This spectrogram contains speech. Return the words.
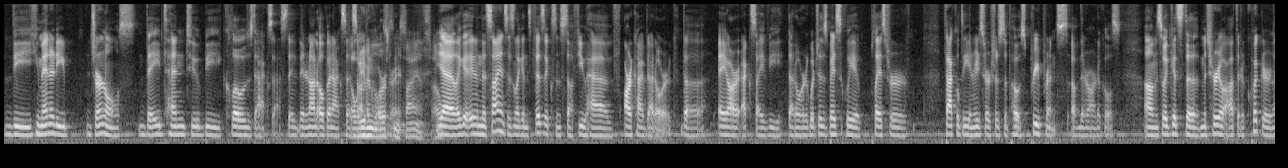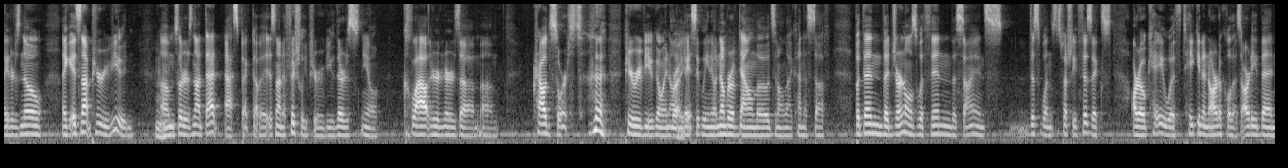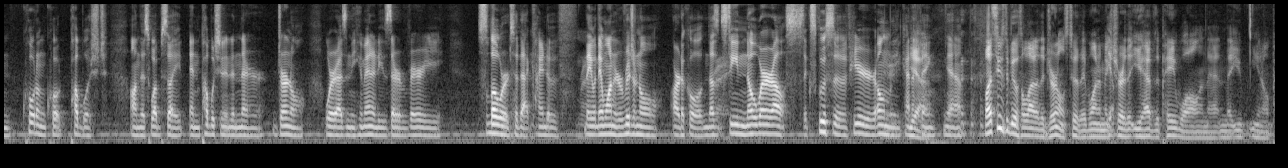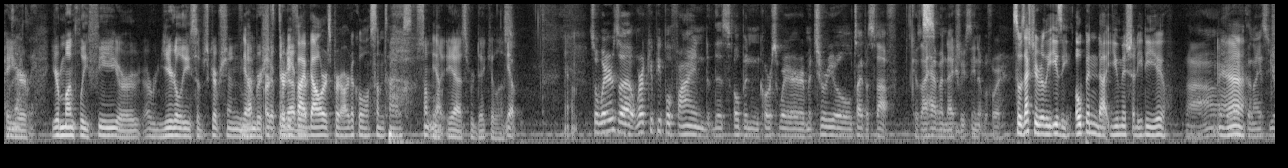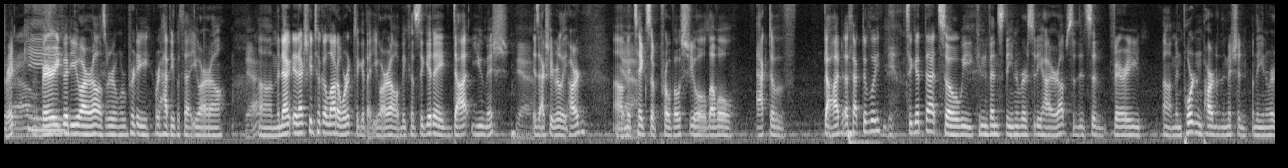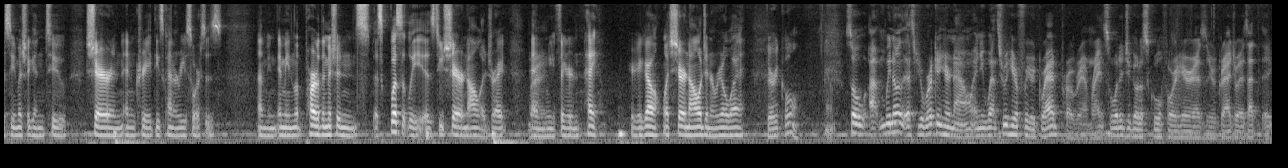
the humanity journals they tend to be closed access. They, they're not open access. Oh, even worse than science. Oh. Yeah, like in the sciences, like in physics and stuff, you have archive.org, the arxiv.org, which is basically a place for faculty and researchers to post preprints of their articles. Um, so it gets the material out there quicker. Like there's no, like it's not peer reviewed. Um, Mhm. so there's not that aspect of it. It's not officially peer reviewed. There's, you know, cloud, or there's um, um, crowdsourced peer review going on, Right. basically, you know, number of downloads and all that kind of stuff. But then the journals within the science disciplines, especially physics, are okay with taking an article that's already been quote unquote published on this website and publishing it in their journal. Whereas in the humanities, they're very slower to that kind of. They, Right. they want an original article and doesn't Right. seen nowhere else, exclusive here only kind Yeah. of thing. Yeah. Well, that seems to be with a lot of the journals too. They want to make Yep. sure that you have the paywall and that, and that you you know pay Exactly. your your monthly fee or, or yearly subscription Yep. membership, or thirty five dollars per article sometimes. Something. Yep. Like, yeah, it's ridiculous. Yep. So where's uh where can people find this open courseware material type of stuff? Because I haven't actually seen it before. So it's actually really easy. Open.umich.edu. Ah, Yeah. like the nice URL. Tricky. Very good URLs. We're, we're pretty we're happy with that URL. Yeah. Um, and it actually took a lot of work to get that URL because to get a .umich Yeah. is actually really hard. Um, Yeah. It takes a provostial level act of God effectively Yeah. to get that. So we convinced the university higher ups that it's a very um, important part of the mission of the University of Michigan to share and, and create these kind of resources. I mean, I mean, part of the mission explicitly is to share knowledge, right? Right. And we figured, hey, here you go. Let's share knowledge in a real way. Very cool. So um, we know that you're working here now, and you went through here for your grad program, right? So what did you go to school for here as your graduate? Is that uh,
